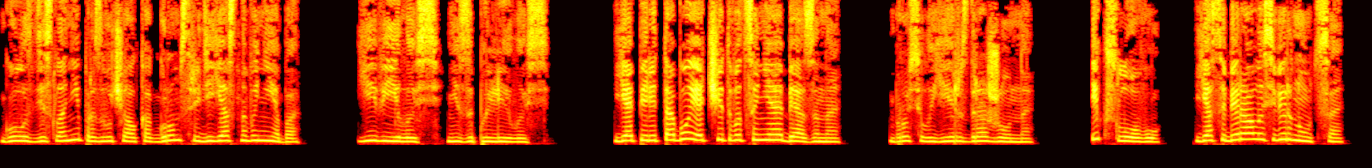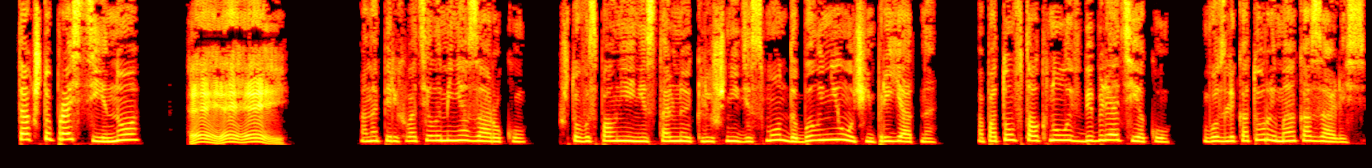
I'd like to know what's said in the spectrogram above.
Голос Деслани прозвучал, как гром среди ясного неба. Явилась, не запылилась. «Я перед тобой отчитываться не обязана», — бросила ей раздраженно. «И, к слову, я собиралась вернуться, так что прости, но...» «Эй, эй, эй!» Она перехватила меня за руку, что в исполнении стальной клешни Дисмонда было не очень приятно, а потом втолкнула в библиотеку, возле которой мы оказались.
